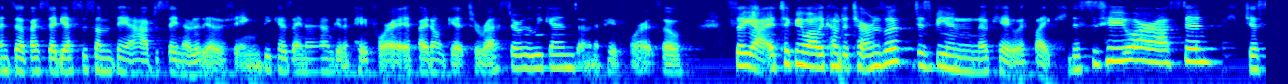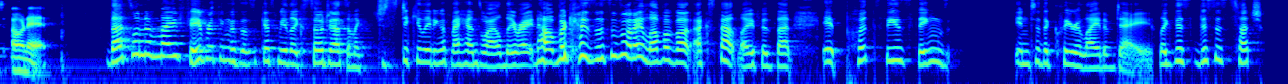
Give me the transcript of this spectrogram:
And so if i said yes to something i have to say no to the other thing because i know i'm going to pay for it. If i don't get to rest over the weekend i'm going to pay for it. So so yeah, it took me a while to come to terms with just being okay with like, this is who you are, Austyn. Just own it. That's one of my favorite things that gets me like so jazzed. I'm like gesticulating with my hands wildly right now because this is what I love about expat life is that it puts these things into the clear light of day. Like this this is such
